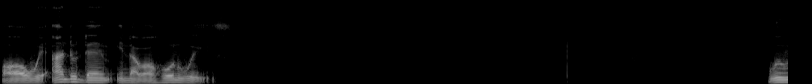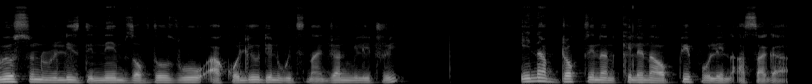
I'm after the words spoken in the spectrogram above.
or we handle them in our own ways. We will soon release the names of those who are colluding with Nigerian military in abducting and killing our people in Asaga,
